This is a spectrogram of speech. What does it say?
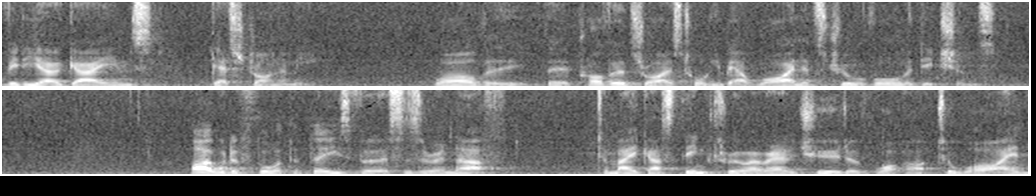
video games, gastronomy. While the, the Proverbs writer is talking about wine, it's true of all addictions. I would have thought that these verses are enough to make us think through our attitude of, uh, to wine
